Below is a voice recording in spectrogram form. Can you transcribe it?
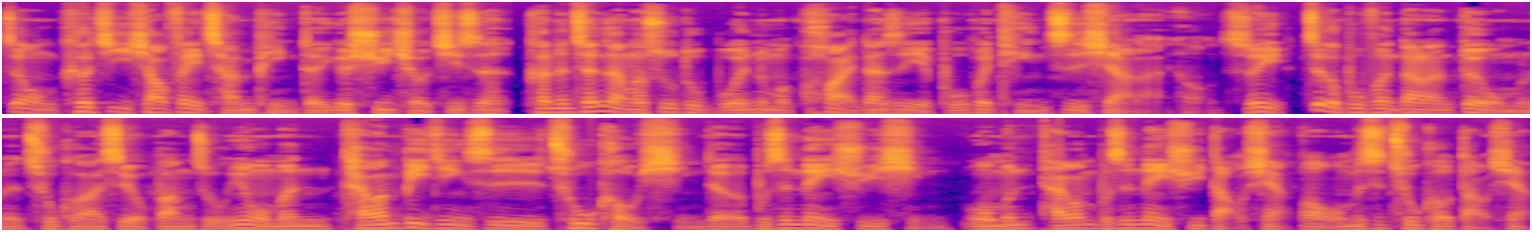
这种科技消费产品的一个需求，其实可能成长的速度不会那么快，但是也不会停滞下来哦。所以这个部分当然对我们的出口还是有帮助，因为我们台湾毕竟是出口型的，而不是内需型。我们台湾不是内需导向哦，我们是出口导向。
